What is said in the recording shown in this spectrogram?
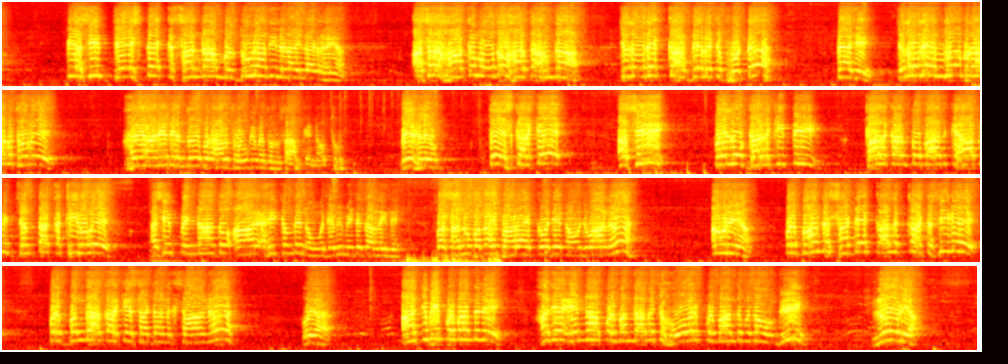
ਵੀ ਅਸੀਂ ਦੇਸ਼ ਦੇ ਕਿਸਾਨਾਂ, ਮਜ਼ਦੂਰਾਂ ਦੀ ਲੜਾਈ ਲੜ ਰਹੇ ਆ। ਅਸਲ ਹਾਕਮ ਉਦੋਂ ਹਰਦਾ ਹੁੰਦਾ ਜਦੋਂ ਉਹਦੇ ਘਰ ਦੇ ਵਿੱਚ ਫੁੱਟ ਪੈ ਜੇ। ਜਦੋਂ ਉਹਦੇ ਅੰਦਰੋਂ ਬਗਾਵਤ ਹੋਵੇ, ਹਰਿਆਣੇ ਦੇ ਅੰਦਰੋਂ ਬਗਾਵਤ ਹੋਊਗੀ, ਮੈਂ ਤੁਹਾਨੂੰ ਸਾਫ਼ ਕਹਿਣਾ ਉੱਥੋਂ। ਵੇਖ ਲਿਓ। ਤੇ ਇਸ ਕਰਕੇ ਅਸੀਂ ਪਹਿਲੋਂ ਗੱਲ ਕੀਤੀ ਗੱਲ ਕਰਨ ਤੋਂ ਬਾਅਦ ਕਿਹਾ ਵੀ ਜਨਤਾ ਇਕੱਠੀ ਹੋਵੇ। ਅਸੀਂ ਪਿੰਡਾਂ ਤੋਂ ਆ, ਅਸੀਂ ਚਾਹੁੰਦੇ 9 ਵਜੇ ਵੀ ਮੀਟਿੰਗ ਕਰ ਲੈਂਦੇ ਪਰ ਸਾਨੂੰ ਪਤਾ ਸੀ 12 1 ਵਜੇ ਨੌਜਵਾਨ ਆਉਣੇ ਆ। ਪ੍ਰਬੰਧ ਸਾਡੇ ਕੱਲ ਘੱਟ ਸੀਗੇ। ਪ੍ਰਬੰਧਾਂ ਕਰਕੇ ਸਾਡਾ ਨੁਕਸਾਨ ਹੋਇਆ। ਅੱਜ ਵੀ ਪ੍ਰਬੰਧ ਨੇ। ਹਜੇ ਇਹਨਾਂ ਪ੍ਰਬੰਧਾਂ ਵਿੱਚ ਹੋਰ ਪ੍ਰਬੰਧ ਵਧਾਉਣ ਦੀ ਲੋੜ ਆ।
